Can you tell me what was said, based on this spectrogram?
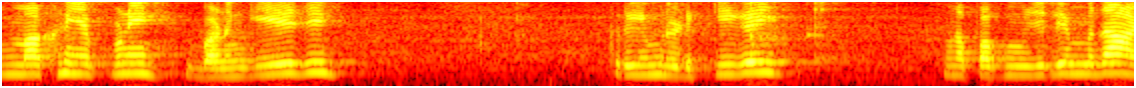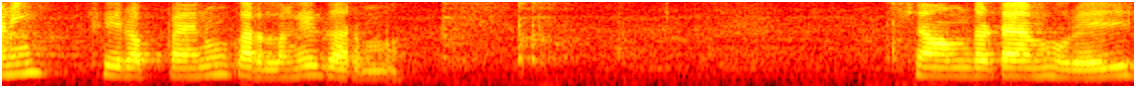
ਮੱਖਣੀ ਆਪਣੀ ਬਣ ਗਈ ਹੈ ਜੀ। ਕਰੀਮ ਰੜਕੀ ਗਈ। ਹੁਣ ਆਪਾਂ ਪੂੰਝ ਲਈ ਮਧਾਣੀ, ਫਿਰ ਆਪਾਂ ਇਹਨੂੰ ਕਰ ਲਾਂਗੇ ਗਰਮ। ਸ਼ਾਮ ਦਾ ਟਾਈਮ ਹੋ ਰਿਹਾ ਜੀ।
